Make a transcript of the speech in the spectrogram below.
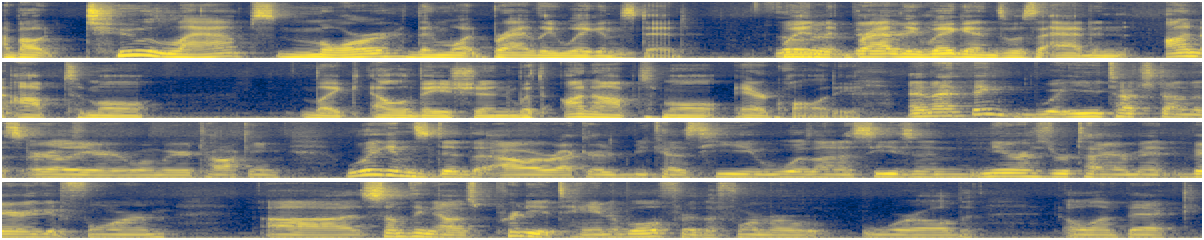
about two laps more than what Bradley Wiggins did. Those When Bradley Wiggins was at an unoptimal like elevation with unoptimal air quality. And I think what you touched on this earlier when we were talking. Wiggins did the hour record because he was on a season near his retirement, very good form, uh, something that was pretty attainable for the former world, Olympic,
